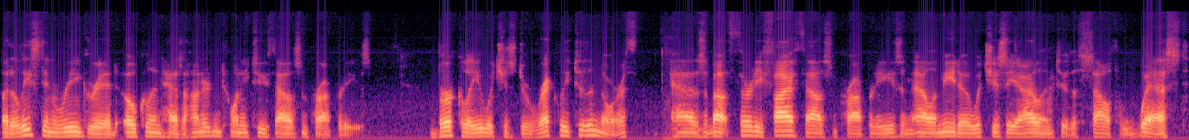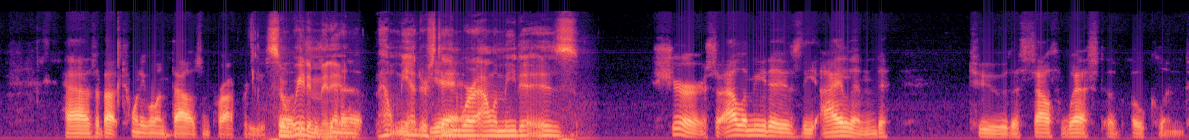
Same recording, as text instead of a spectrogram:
But at least in Regrid, Oakland has 122,000 properties. Berkeley, which is directly to the north, has about 35,000 properties, and Alameda, which is the island to the southwest, has about 21,000 properties. So, wait a minute. gonna- Help me understand Yeah. where Alameda is. Sure. So Alameda is the island to the southwest of Oakland.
